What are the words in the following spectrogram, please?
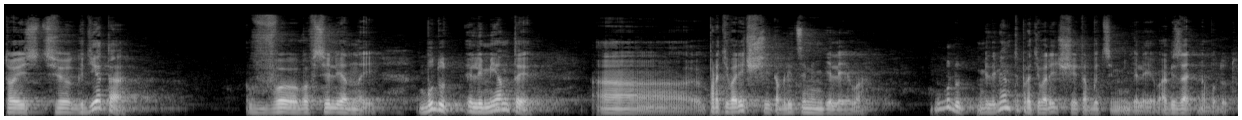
То есть э, где-то в, во Вселенной будут элементы, э, противоречащие таблице Менделеева. Будут элементы, противоречащие таблице Менделеева. Обязательно будут.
